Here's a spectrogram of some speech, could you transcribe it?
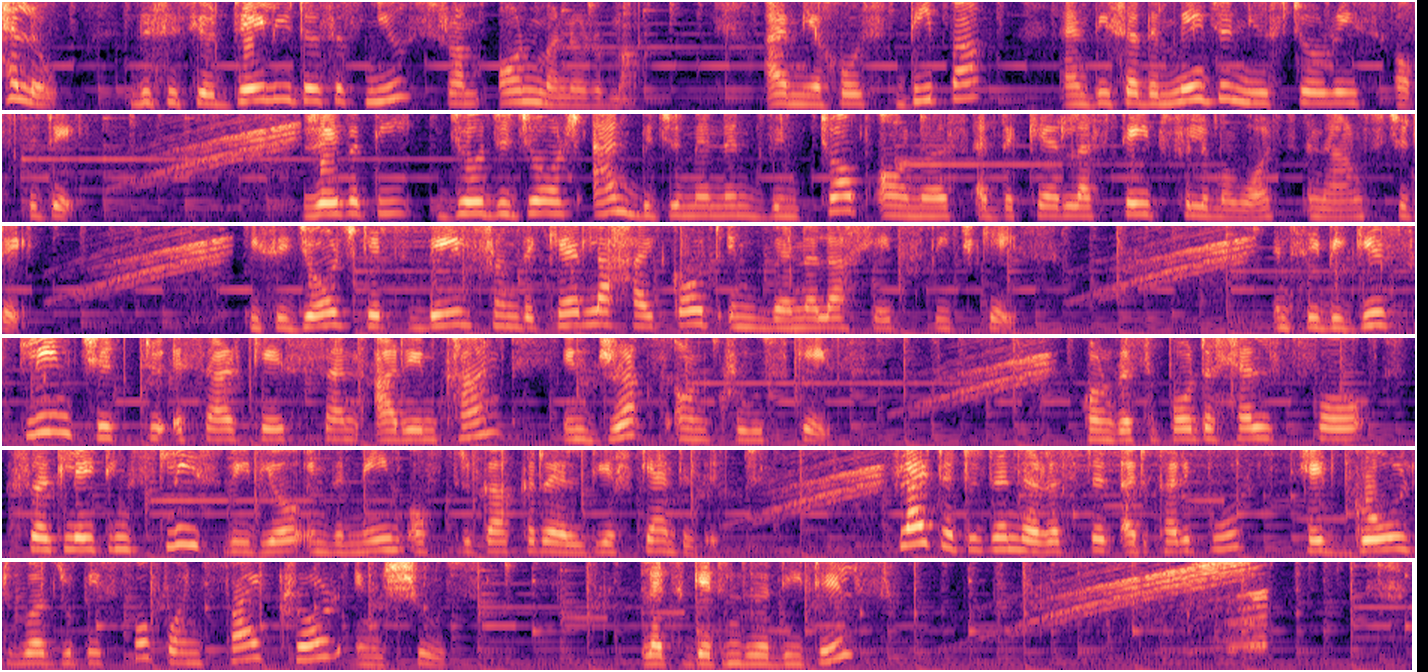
Hello, this is your daily dose of news from Onmanorama. I'm your host Deepa, and these are the major news stories of the day. Revathi, Joju George, and Biju Menon win top honours at the Kerala State Film Awards announced today. PC George gets bail from the Kerala High Court in Vennala hate speech case. NCB gives clean chit to SRK's son Aryan Khan in drugs on cruise case. Congress supporter held for circulating sleaze video in the name of Trikakara LDF candidate. Flight attendant arrested at Karipur hid gold worth rupees 4.5 crore in shoes. Let's get into the details.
